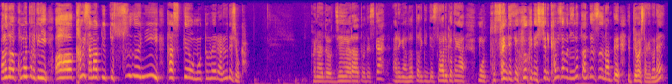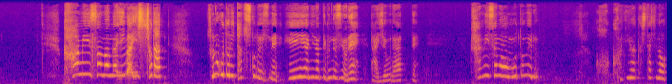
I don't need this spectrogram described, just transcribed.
あなたが困った時に「ああ神様」って言ってすぐに助けを求められるでしょうか。この間 J アラートですか？あれが鳴った時にですね。ある方がもうとっさにですね夫婦で一緒に神様に祈ったんですなんて言ってましたけどね。神様が今一緒だ。そのことに立つことですね平安になっていくんですよね。大丈夫だって。神様を求める。ここに私たちの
